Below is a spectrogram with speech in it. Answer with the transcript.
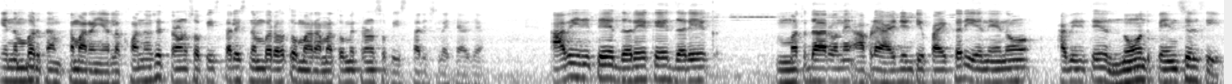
એ નંબર તમ- તમારે અહીંયા લખવાનો છે. ત્રણસો પિસ્તાલીસ નંબર હતો મારામાં, તો મેં ત્રણસો પિસ્તાલીસ લખ્યા છે. આવી રીતે દરેકે દરેક મતદારોને આપણે આઈડેન્ટિફાય કરી અને એનો આવી રીતે નોંધ પેન્સિલથી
